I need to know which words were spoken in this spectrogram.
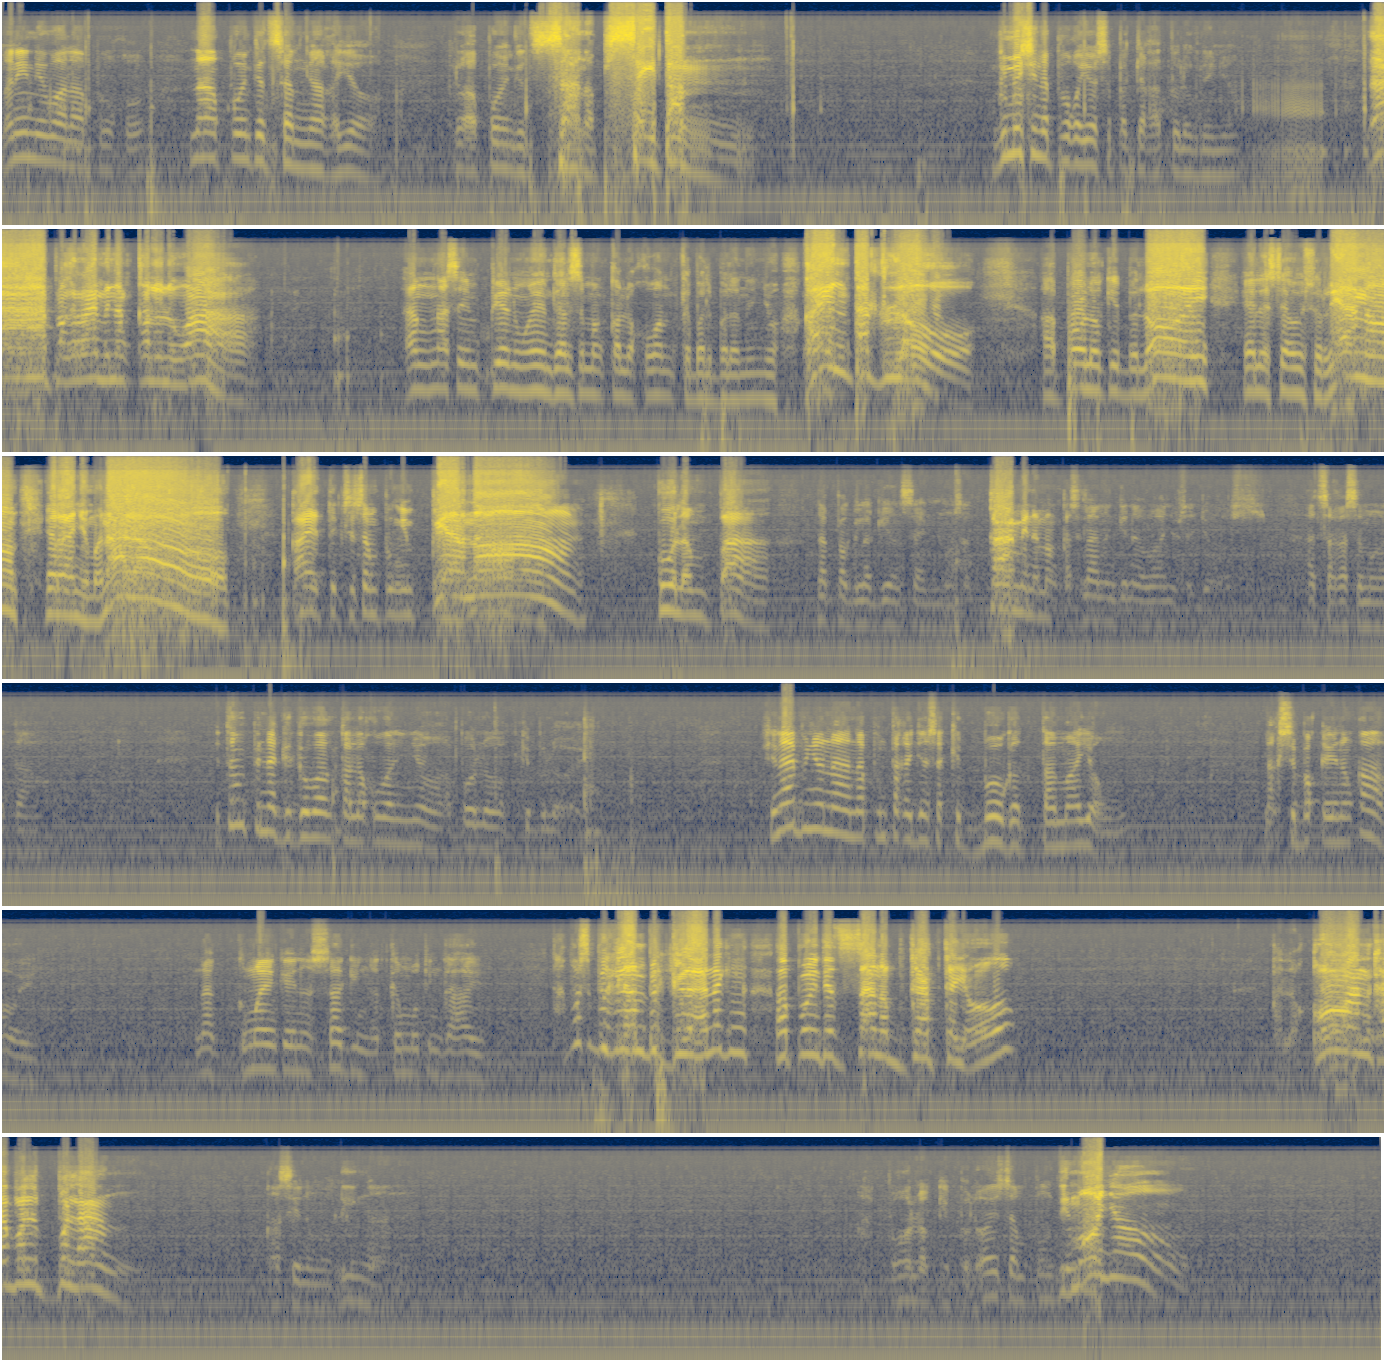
Naniniwala po ko na appointed son nga kayo. Pero appointed son of Satan! Gumising na po kayo sa pagkakatulog ninyo. Napakarami ng kaluluwa! Ang nasa impyerno ngayon dahil sa mga kalokohan kabalbalan ninyo. Kayong tatlo! Apollo Kibuloy, Eliseo Soriano, Eranio Manalo! Kahit tigsasampung impyerno! Kulang pa na paglagyan sa inyo sa dami namang kasalanan ginawa nyo sa Diyos at saka sa mga tao. Itong pinagagawang kalokohan ninyo, Apollo Kibuloy. Sinabi nyo na napunta kayo dyan sa Kitbog at Tamayong, nagsibak kayo ng kahoy, nagkumain kayo ng saging at kamuting kahoy, tapos biglang-bigla naging appointed son of God kayo? Kalokohan, kabalbalan, kasi nungalingan, Apollo Kipuloy, sampung demonyo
